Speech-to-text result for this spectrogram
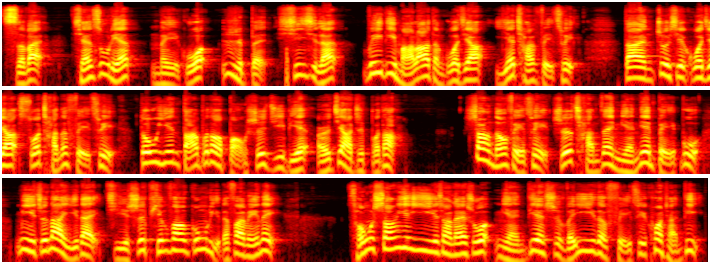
此外，前苏联、美国、日本、新西兰、危地马拉等国家也产翡翠，但这些国家所产的翡翠都因达不到宝石级别而价值不大。上等翡翠只产在缅甸北部密支那一带几十平方公里的范围内。从商业意义上来说，缅甸是唯一的翡翠矿产地，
